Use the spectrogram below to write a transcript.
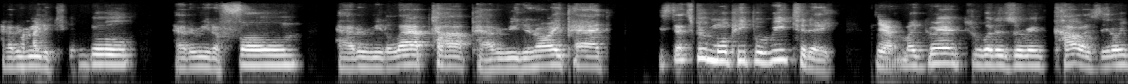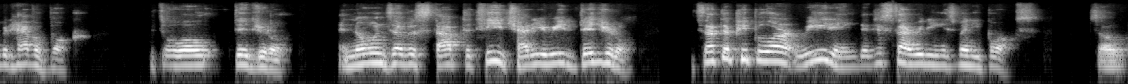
how to read a Kindle, how to read a phone, how to read a laptop, how to read an iPad. That's what more people read today. Yeah. My granddaughters are in college. They don't even have a book. It's all digital. And no one's ever stopped to teach. How do you read digital? It's not that people aren't reading, they're just not reading as many books. So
